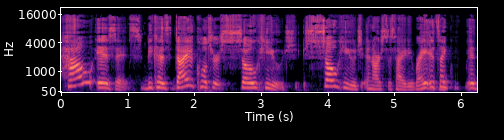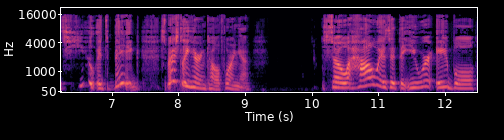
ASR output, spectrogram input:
how is it? Because diet culture is so huge so huge in our society right? It's like it's huge it's big especially here in california. So how is it that you were able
